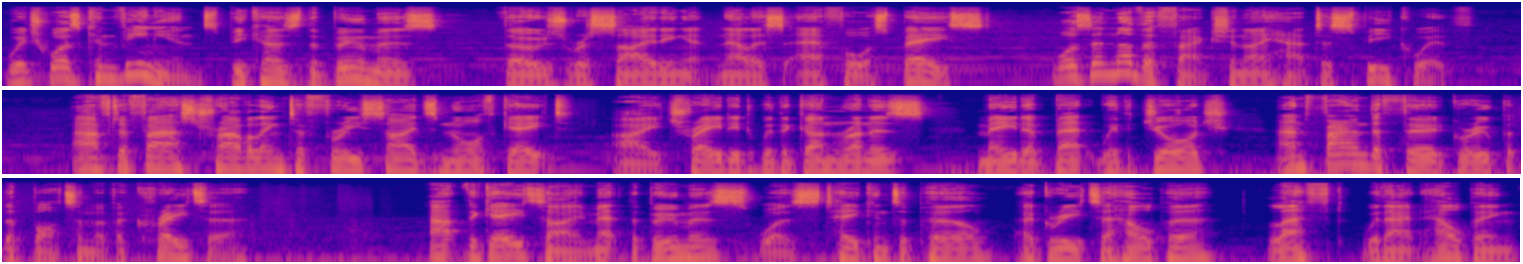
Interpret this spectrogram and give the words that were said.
which was convenient because the Boomers, those residing at Nellis Air Force Base, was another faction I had to speak with. After fast travelling to Freeside's North Gate, I traded with the Gunrunners, made a bet with George, and found the third group at the bottom of a crater. At the gate I met the boomers, was taken to Pearl, agreed to help her, left without helping,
